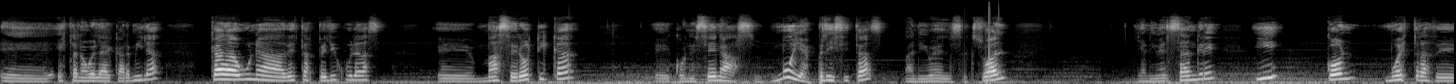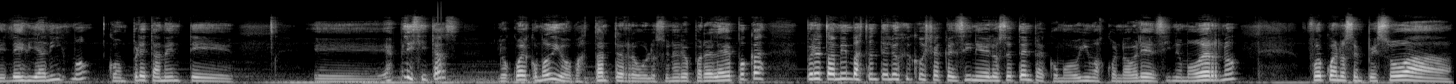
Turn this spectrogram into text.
eh, esta novela de Carmila. Cada una de estas películas eh, más erótica, eh, con escenas muy explícitas a nivel sexual y a nivel sangre y con muestras de lesbianismo completamente eh, explícitas, lo cual como digo bastante revolucionario para la época, pero también bastante lógico ya que el cine de los 70, como vimos cuando hablé del cine moderno, fue cuando se empezó a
